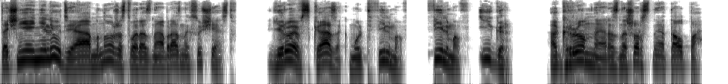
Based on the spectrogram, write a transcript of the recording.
Точнее, не люди, а множество разнообразных существ. Героев сказок, мультфильмов, фильмов, игр. Огромная разношерстная толпа.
